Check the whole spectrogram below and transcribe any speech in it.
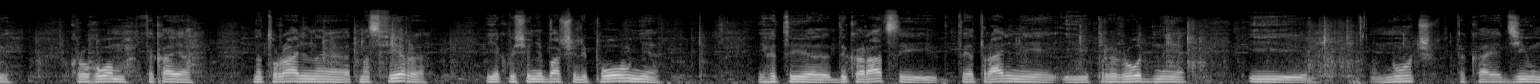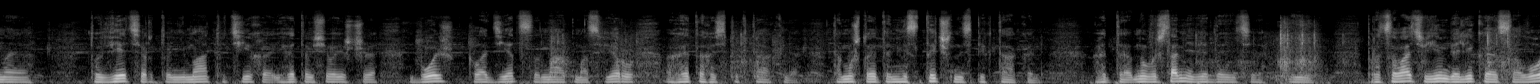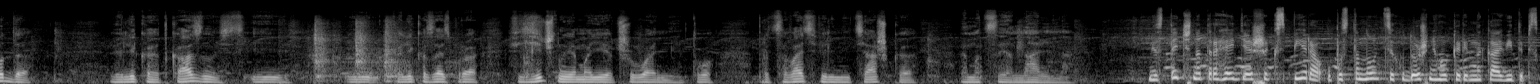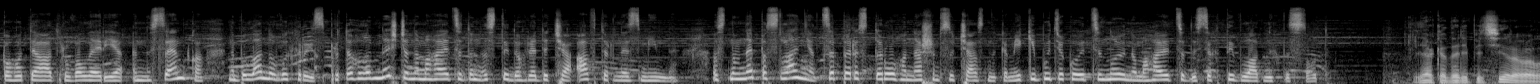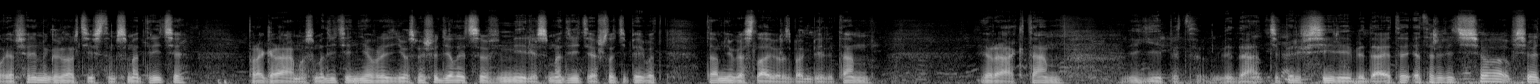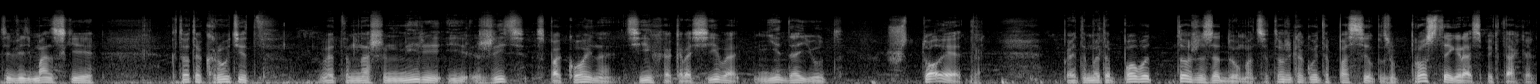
кругом така натуральна атмосфера. І, Як ви сьогодні бачили, повні і гэты декорації і театральні, і природні, і ноч такая дзіўная. То ветер, то нема, то тихо. І гэта ўсё яшчэ больш кладзецца на атмасферу гэтага спектакля. Таму што это містычны спектакль. Гэта, ну вы ж самі ведаеце. І працаваць у ім вялікая салода, вялікая адказнасць і, і калі казаць пра фізічныя мае адчуванні, то працаваць вельмі цяжка эмацыянальна. Містична трагедія Шекспіра у постановці художнього керівника Вітебського театру Валерія Енесенка набула нових рис. Проте головне, що намагається донести до глядача автор незмінне. Основне послання це пересторога нашим сучасникам, які будь-якою ціною намагаються досягти владних висот. Я когда репетировал, я все время говорил артистам, смотрите программу, смотрите Невродневс, смотрите, что делается в мире, смотрите, что теперь вот там Югославию разбомбили, там Ирак, там Египет, беда, теперь в Сирии беда. Это, это же ведь все, все эти ведьманские, кто-то крутит в этом нашем мире и жить спокойно, тихо, красиво не дают. Что это? Поэтому это повод тоже задуматься, тоже какой-то посыл. Потому что просто играть спектакль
